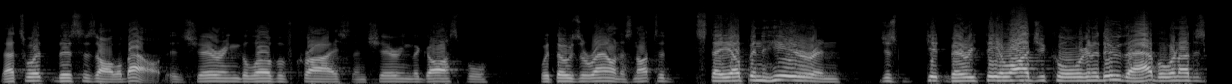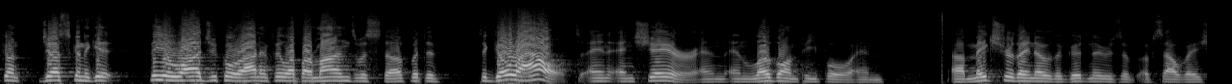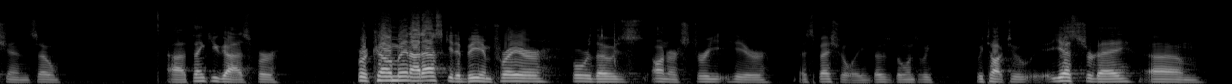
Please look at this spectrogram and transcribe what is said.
That's what this is all about, is sharing the love of Christ and sharing the gospel with those around us. Not to stay up in here and just get very theological. We're going to do that, but we're not just going just going to get theological, right, and fill up our minds with stuff, but to to go out and, and share and, and love on people and uh, make sure they know the good news of, of salvation. So, uh, thank you guys for, for coming. I'd ask you to be in prayer for those on our street here, especially. Those are the ones we, we talked to yesterday. Um,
